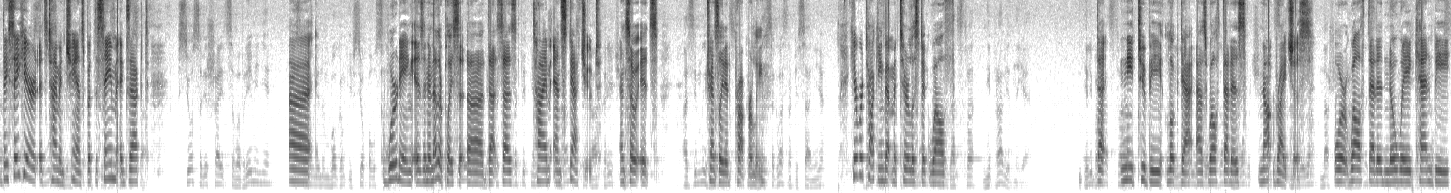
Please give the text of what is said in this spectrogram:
they say here it's time and chance, but the same exact uh, wording is in another place uh, that says time and statute, and so it's translated properly. Here we're talking about materialistic wealth that need to be looked at as wealth that is not righteous or wealth that in no way can be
